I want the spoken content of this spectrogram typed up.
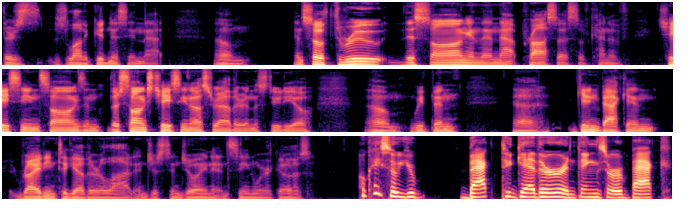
there's there's a lot of goodness in that. Um, and so through this song and then that process of kind of chasing songs and the songs chasing us rather in the studio, um, we've been uh, getting back in writing together a lot and just enjoying it and seeing where it goes. Okay, so you're back together and things are back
